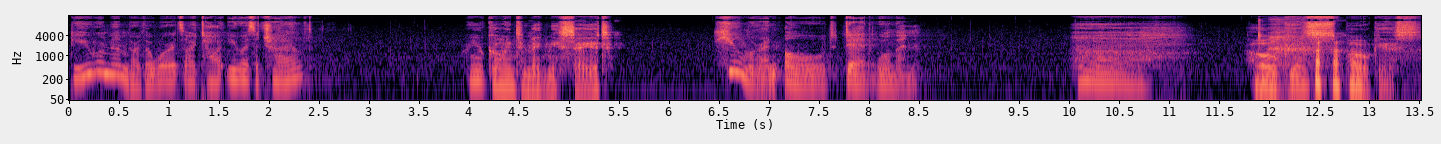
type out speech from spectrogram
Do you remember the words I taught you as a child? Are you going to make me say it? Humor an old, dead woman. Hocus pocus.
